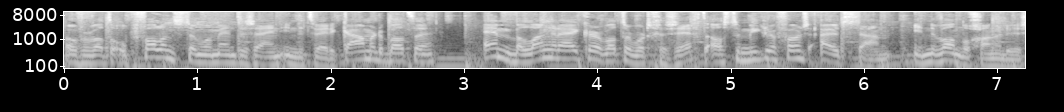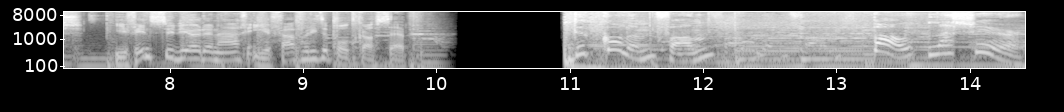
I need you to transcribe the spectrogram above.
over wat de opvallendste momenten zijn in de Tweede Kamerdebatten en belangrijker wat er wordt gezegd als de microfoons uitstaan, in de wandelgangen dus. Je vindt Studio Den Haag in je favoriete podcast-app. De column van Paul Lasseur.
